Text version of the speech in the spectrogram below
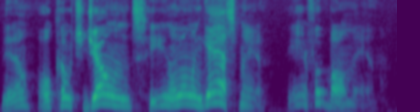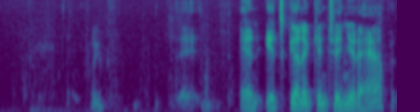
You know, old Coach Jones, he's an oil and gas man. He ain't a football man. We, and it's going to continue to happen.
